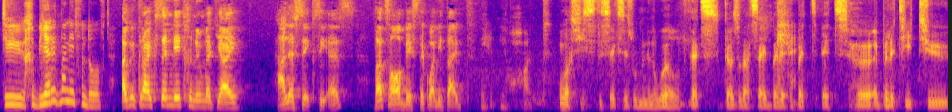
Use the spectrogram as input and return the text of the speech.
Toe gebeur dit maar net van doof. Ek kry Cindy het genoem dat jy helle sexy is. Wat's haar beste kwaliteit? Baby hot. Well, she's the sexiest woman in the world. That goes without saying. But it, but it's her ability to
